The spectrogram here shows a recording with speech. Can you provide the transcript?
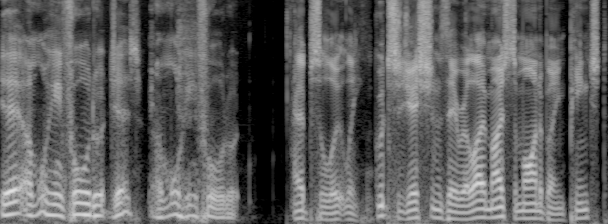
yeah, I'm looking forward to it, Jez. I'm looking forward to it. Absolutely, good suggestions there, Relo. Most of mine have been pinched.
